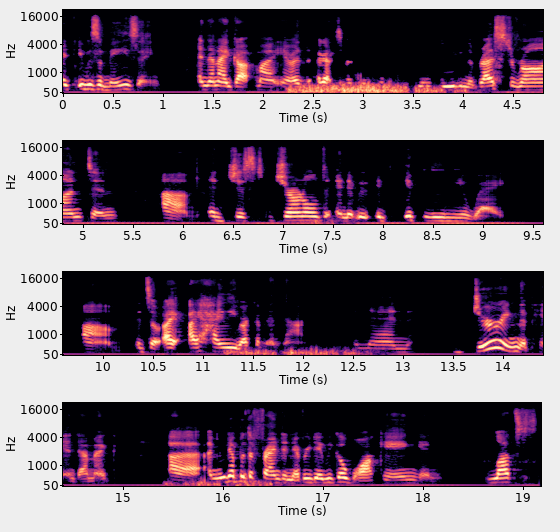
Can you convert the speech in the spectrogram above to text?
it, it was amazing. And then I got my, you know, I got some food in the restaurant and um, and just journaled, and it it, it blew me away. Um, and so I, I highly recommend that. And then during the pandemic, uh, I meet up with a friend, and every day we go walking and lots,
